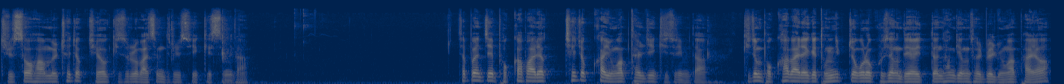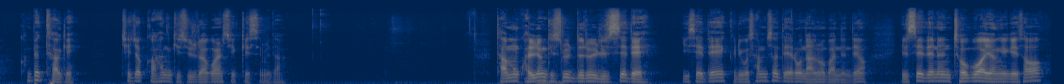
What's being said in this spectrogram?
질소 화합물 최적 제어 기술로 말씀드릴 수 있겠습니다. 첫 번째, 복합화력 최적화 융합 탈질 기술입니다. 기존 복합화력에 독립적으로 구성되어 있던 환경 설비를 융합하여 컴팩트하게 최적화한 기술이라고 할 수 있겠습니다. 다음은 관련 기술들을 1세대, 2세대, 그리고 3세대로 나눠 봤는데요. 1세대는 저부하 영역에서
